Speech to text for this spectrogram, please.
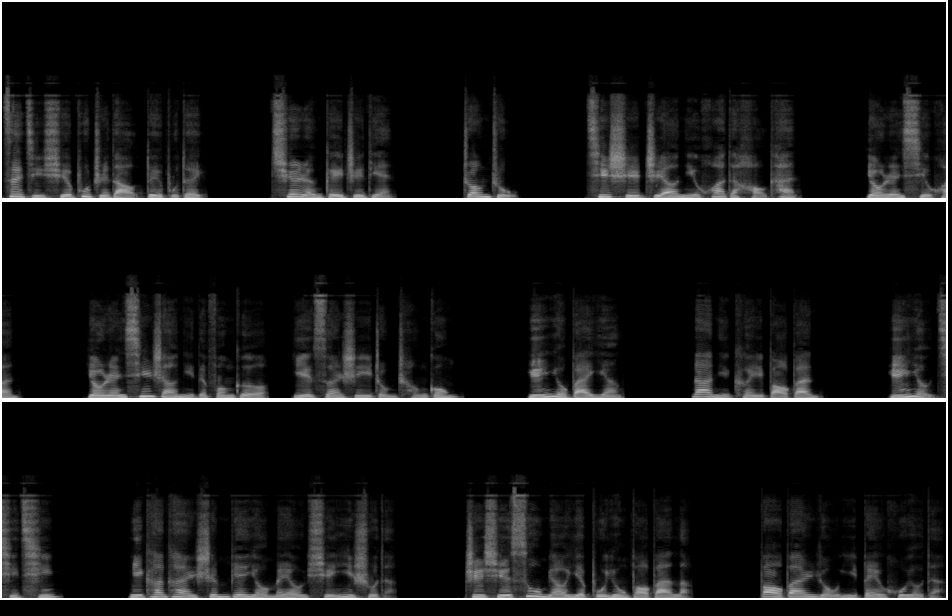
自己学不知道对不对？缺人给指点。庄主，其实只要你画的好看，有人喜欢，有人欣赏你的风格，也算是一种成功。云有白影，那你可以报班。云有七七，你看看身边有没有学艺术的，只学素描也不用报班了，报班容易被忽悠的。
